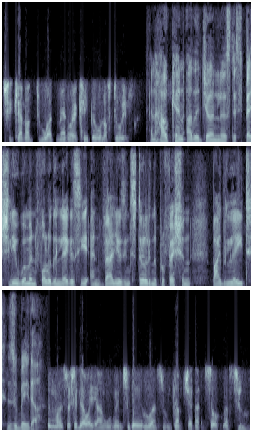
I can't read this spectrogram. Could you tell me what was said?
she cannot do what men were capable of doing. And how can other journalists, especially women, follow the legacy and values instilled in the profession by the late Zubeida? Especially our young women today who wants to become journalists or wants to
